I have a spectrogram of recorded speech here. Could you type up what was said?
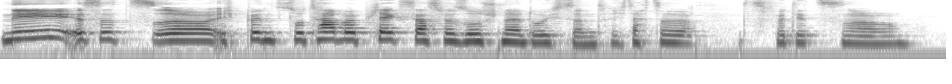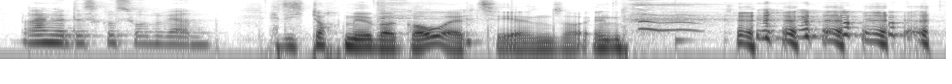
Nee, ist jetzt, äh, ich bin total perplex, dass wir so schnell durch sind. Ich dachte, das wird jetzt eine lange Diskussion werden. Hätte ich doch mehr über Go erzählen sollen.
